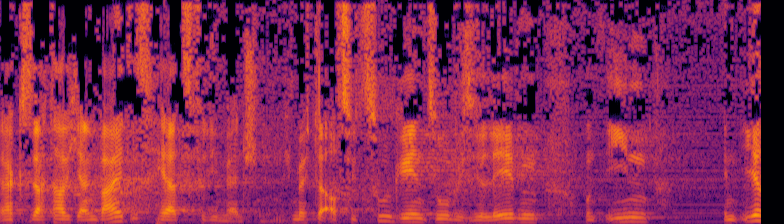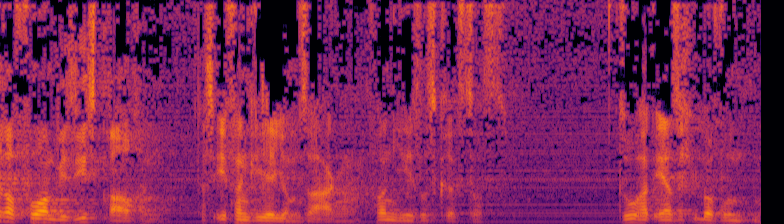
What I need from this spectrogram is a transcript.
Er hat gesagt, habe ich ein weites Herz für die Menschen. Ich möchte auf sie zugehen, so wie sie leben und ihnen in ihrer Form, wie sie es brauchen, das Evangelium sagen von Jesus Christus. So hat er sich überwunden.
